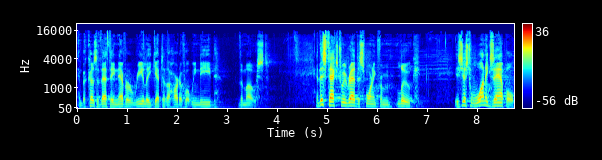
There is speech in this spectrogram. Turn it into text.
And because of that, they never really get to the heart of what we need the most. And this text we read this morning from Luke is just one example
